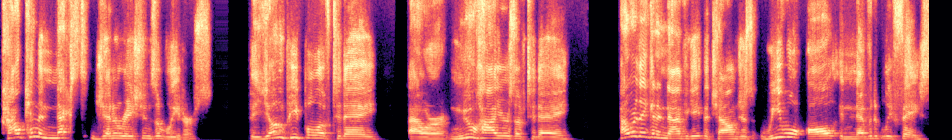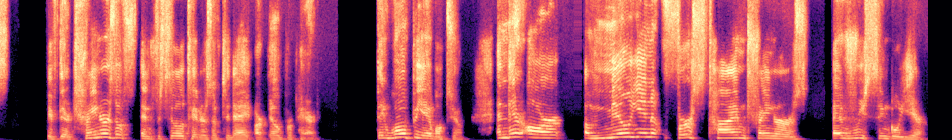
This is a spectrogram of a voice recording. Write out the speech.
how can the next generations of leaders, the young people of today, our new hires of today, how are they going to navigate the challenges we will all inevitably face if their trainers of, and facilitators of today are ill prepared? They won't be able to. And there are a million first time trainers every single year.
